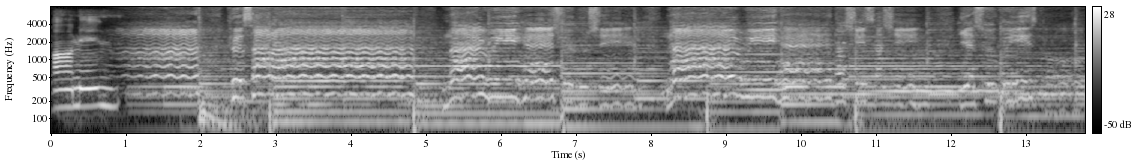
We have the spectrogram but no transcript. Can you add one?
아멘. 그 사랑 사신 예수 그리스도.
